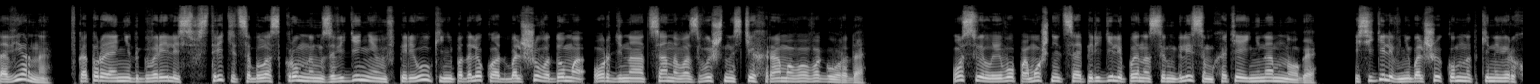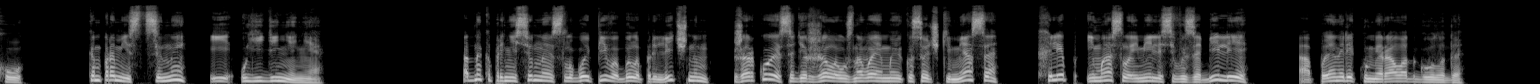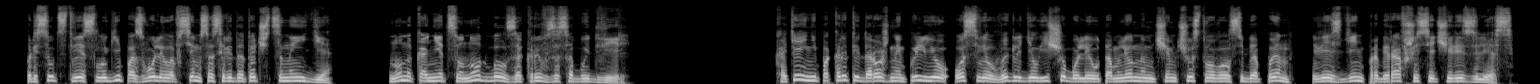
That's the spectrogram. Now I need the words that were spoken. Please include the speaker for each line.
Speaker 1: Таверна, в которой они договорились встретиться, была скромным заведением в переулке неподалеку от большого дома Ордена Отца на возвышенности храмового города. Освилл и его помощница опередили Пена с Инглисом, хотя и не намного, и сидели в небольшой комнатке наверху. Компромисс цены и уединения. Однако принесенное слугой пиво было приличным, жаркое содержало узнаваемые кусочки мяса, хлеб и масло имелись в изобилии, а Пенрик умирал от голода. Присутствие слуги позволило всем сосредоточиться на еде, но, наконец, он отбыл, закрыв за собой дверь. Хотя и не покрытый дорожной пылью, Освилл выглядел еще более утомленным, чем чувствовал себя Пен, весь день пробиравшийся через лес.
